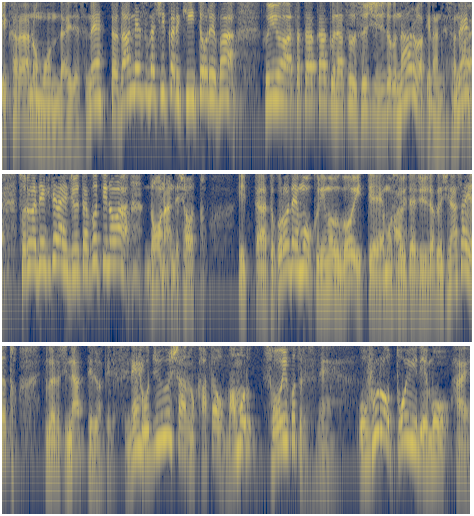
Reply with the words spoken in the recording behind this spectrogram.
えー、からの問題ですね。だから断熱がしっかり効いておれば、冬は暖かく、夏涼しい持続になるわけなんですよね。はい、それができてない住宅っていうのは、どうなんでしょうと。いったところでもう国も動いて、もうそういった住宅にしなさいよという形になってるわけですね。居住者の方を守る。そういうことですね。お風呂、トイレも、冷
